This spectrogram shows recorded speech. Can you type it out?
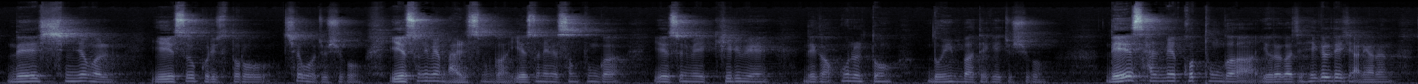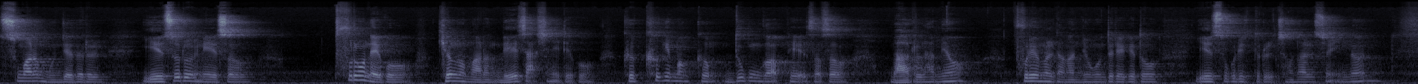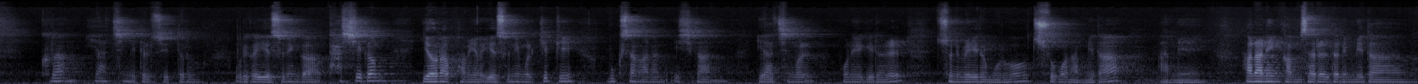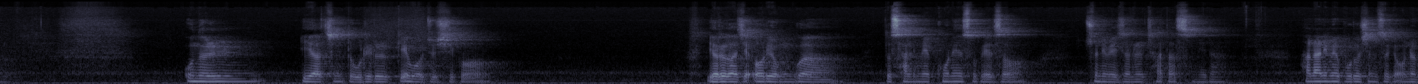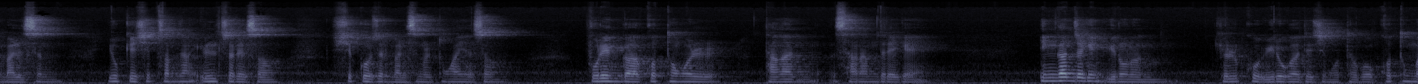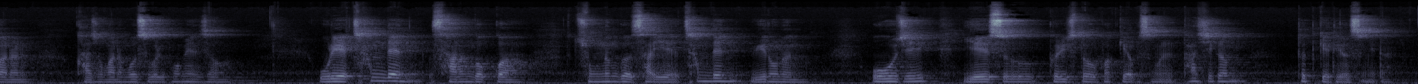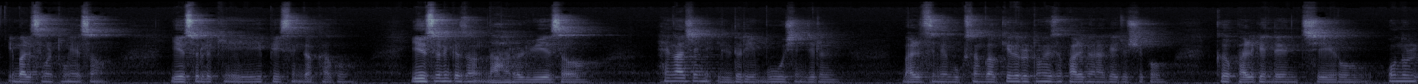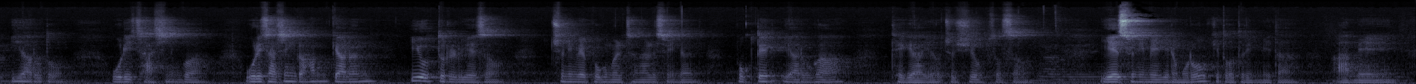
내 심령을 예수 그리스도로 채워주시고 예수님의 말씀과 예수님의 성품과 예수님의 길 위에 내가 오늘 또 노인바 되게 해주시고 내 삶의 고통과 여러 가지 해결되지 아니하는 수많은 문제들을 예수로 인해서 풀어내고 경험하는 내 자신이 되고 그 크기만큼 누군가 앞에 서서 말을 하며 불행을 당한 영혼들에게도 예수 그리스도를 전할 수 있는 그러한 이 아침이 될 수 있도록 우리가 예수님과 다시금 연합하며 예수님을 깊이 묵상하는 이 시간, 이 아침을 보내기를 주님의 이름으로 축원합니다. 아멘. 하나님 감사를 드립니다. 오늘 이 아침도 우리를 깨워 주시고 여러 가지 어려움과 또 삶의 고뇌 속에서 주님의 전을 찾았습니다. 하나님의 부르심 속에 오늘 말씀 6기 13장 1절에서 19절 말씀을 통하여서 불행과 고통을 당한 사람들에게 인간적인 위로는 결코 위로가 되지 못하고 고통만을 가중하는 모습을 보면서 우리의 참된 사는 것과 죽는 것 사이에 참된 위로는 오직 예수 그리스도밖에 없음을 다시금 듣게 되었습니다. 이 말씀을 통해서 예수를 깊이 생각하고 예수님께서 나를 위해서 행하신 일들이 무엇인지를 말씀의 묵상과 기도를 통해서 발견하게 해주시고 그 발견된 지혜로 오늘 이 하루도 우리 자신과 우리 자신과 함께하는 이웃들을 위해서 주님의 복음을 전할 수 있는 복된 이 하루가 되게 하여 주시옵소서 예수님의 이름으로 기도드립니다. 아멘.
